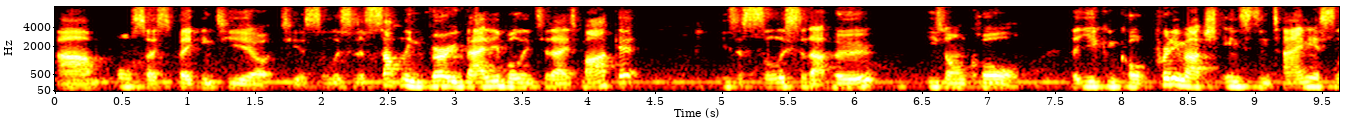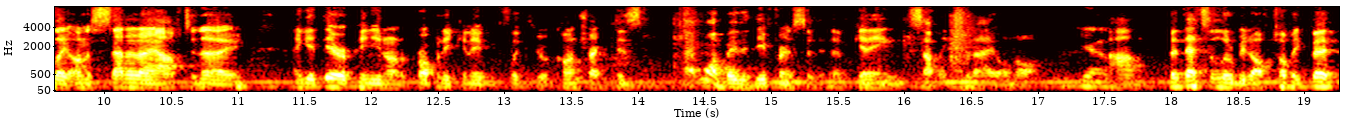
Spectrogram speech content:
Um, also, speaking to your to your solicitor. Something very valuable in today's market is a solicitor who is on call that you can call pretty much instantaneously on a Saturday afternoon and get their opinion on a property. Can even flick through a contract because that might be the difference of, of getting something today or not. yeah, Um, but that's a little bit off topic. But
